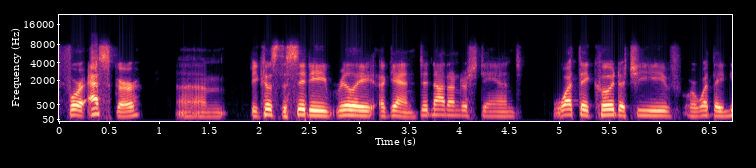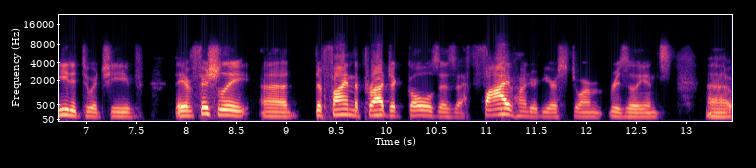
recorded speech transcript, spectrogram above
for Esker, um, because the city really again did not understand what they could achieve or what they needed to achieve they officially uh, defined the project goals as a 500 year storm resilience uh,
